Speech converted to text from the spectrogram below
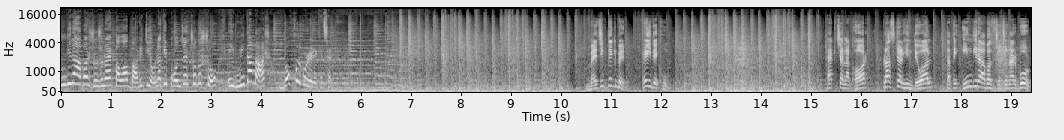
ইন্দিরা আবাস যোজনায় পাওয়া বাড়িটিও নাকি পঞ্চায়েত সদস্য এই মিতা দাস দখল করে রেখেছেন। ম্যাজিক দেখবেন? এই দেখুন। একচালা ঘর, প্লাস্টারহীন দেওয়াল, তাতে ইন্দিরা আবাস যোজনার বোর্ড।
